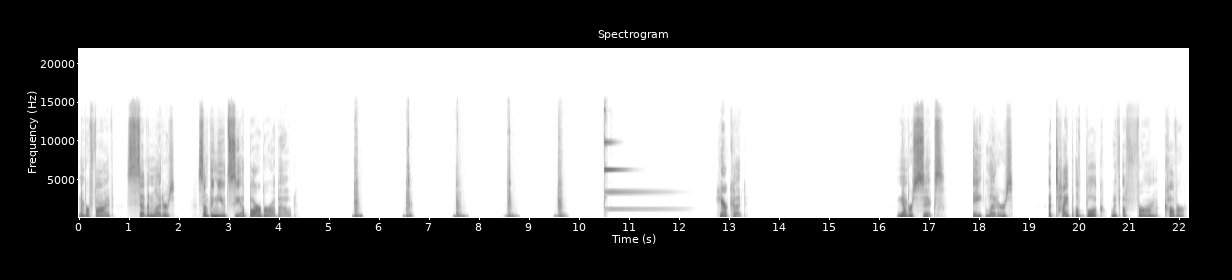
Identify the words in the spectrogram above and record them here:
Number five, seven letters, something you'd see a barber about. Haircut. Number six, eight letters, a type of book with a firm cover.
